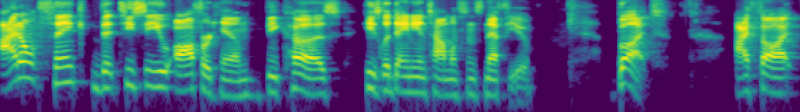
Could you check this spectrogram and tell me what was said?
I don't think that TCU offered him because he's LaDainian Tomlinson's nephew, but I thought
